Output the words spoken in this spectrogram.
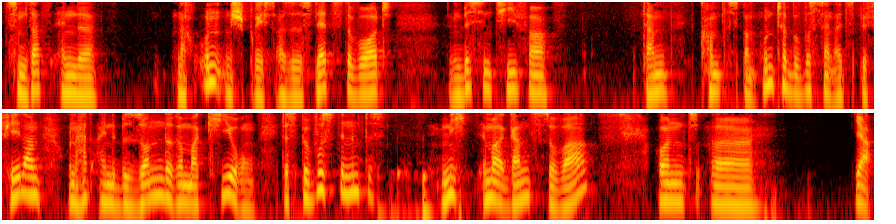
zum Satzende nach unten sprichst, also das letzte Wort ein bisschen tiefer, dann kommt es beim Unterbewusstsein als Befehl an und hat eine besondere Markierung. Das Bewusste nimmt es nicht immer ganz so wahr und äh, ja,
